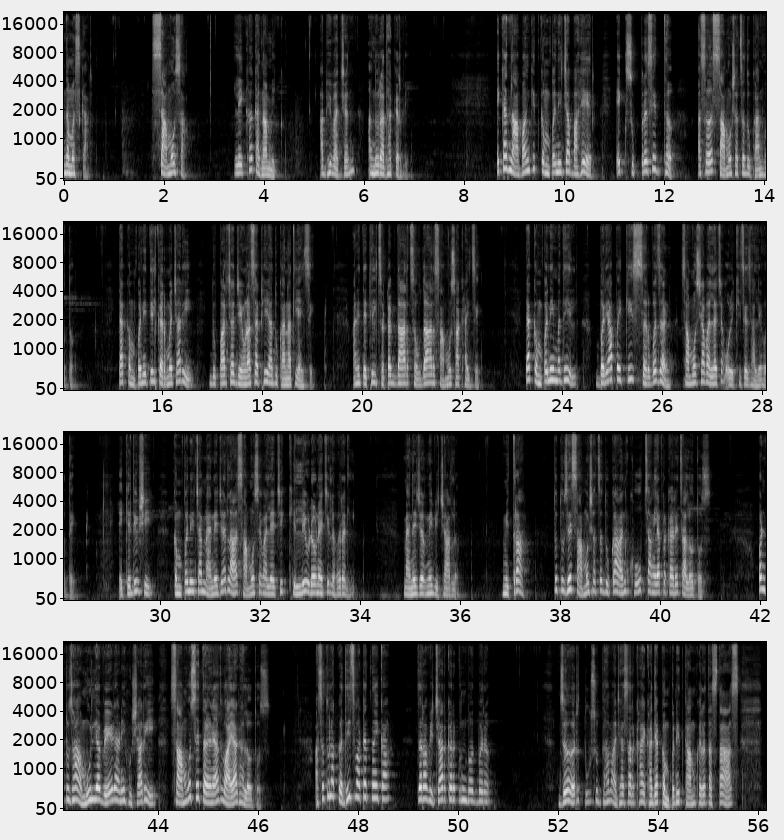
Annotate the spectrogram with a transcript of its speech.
नमस्कार. सामोसा लेखक अनामिक अभिवाचन अनुराधा कर्वे. एका नामांकित कंपनीच्या बाहेर एक सुप्रसिद्ध असं सामोशाचं दुकान होतं. त्या कंपनीतील कर्मचारी दुपारच्या जेवणासाठी या दुकानात यायचे आणि तेथील चटकदार चवदार सामोसा खायचे. त्या कंपनीमधील बऱ्यापैकी सर्वजण सामोशावाल्याच्या ओळखीचे झाले होते. एके दिवशी कंपनीच्या मॅनेजरला सामोसेवाल्याची खिल्ली उडवण्याची लहर आली. मॅनेजरने विचारलं मित्रा तू तुझे सामोशाचं दुकान खूप चांगल्या प्रकारे चालवतोस पण तुझा अमूल्य वेळ आणि हुशारी सामोसे तळण्यात वाया घालवतोस. असं तुला कधीच वाटत नाही का? जरा विचार करून बघ बरं. जर तू सुद्धा माझ्यासारखा एखाद्या कंपनीत काम करत असतास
